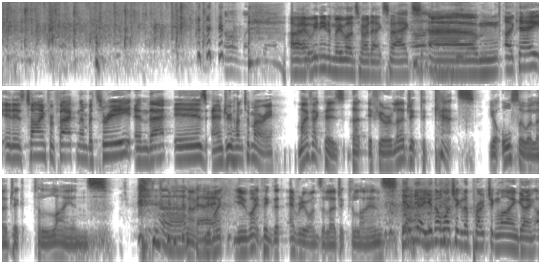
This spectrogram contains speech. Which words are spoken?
All right, we need to move on to our next fact. Um, okay, it is time for fact number three, and that is Andrew Hunter Murray. My fact is that if you're allergic to cats, you're also allergic to lions. No, you might you might think that everyone's allergic to lions. Yeah, you're not watching an approaching lion going, "Oh,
